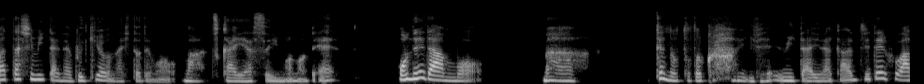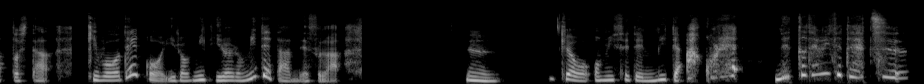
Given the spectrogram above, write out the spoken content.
私みたいな不器用な人でも、まあ、使いやすいもので、お値段も、まあ、手の届く範囲で、みたいな感じで、ふわっとした希望で、こう、いろ、みいろいろ見てたんですが、うん。今日お店で見て、あ、これ、ネットで見てたやつ。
